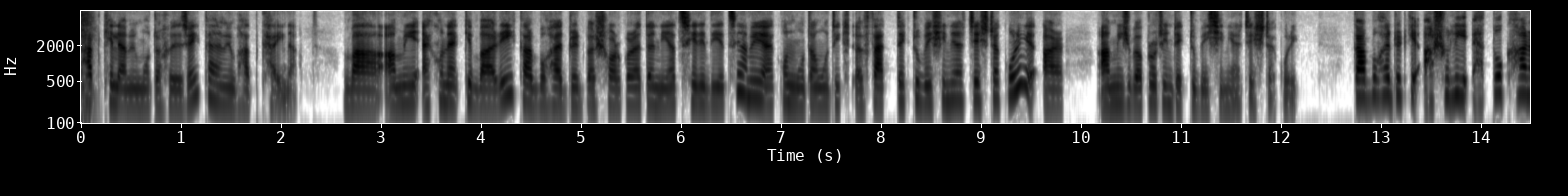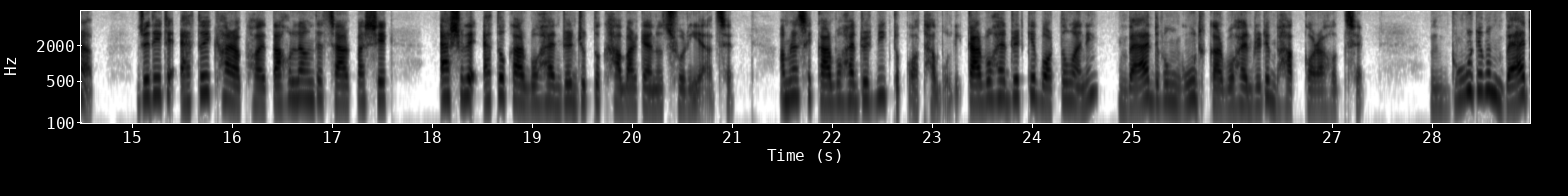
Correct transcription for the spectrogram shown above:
ভাত খেলে আমি মোটা হয়ে যাই, তাই আমি ভাত খাই না। বা, আমি এখন একেবারেই কার্বোহাইড্রেট বা শর্করাটা নেওয়া ছেড়ে দিয়েছি, আমি এখন মোটামুটি ফ্যাটটা একটু বেশি নেওয়ার চেষ্টা করি আর আমিষ বা প্রোটিনটা একটু বেশি নেওয়ার চেষ্টা করি। কার্বোহাইড্রেট কি আসলেই এত খারাপ? যদি এটা এতই খারাপ হয়, তাহলে আমাদের চারপাশে আসলে এত কার্বোহাইড্রেটযুক্ত খাবার কেন ছড়িয়ে আছে? আমরা সে কার্বোহাইড্রেট নিয়ে একটু কথা বলি। কার্বোহাইড্রেটকে বর্তমানে ব্যাড এবং গুড কার্বোহাইড্রেটে ভাগ করা হচ্ছে। গুড এবং ব্যাড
